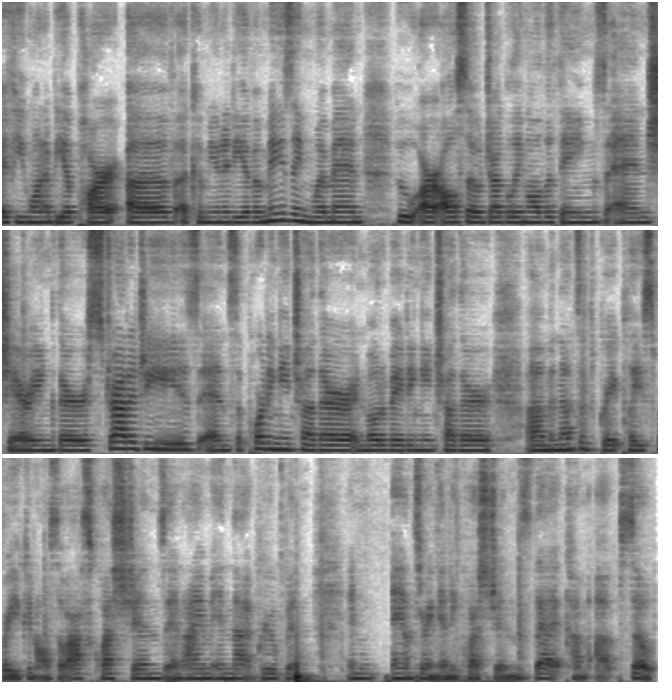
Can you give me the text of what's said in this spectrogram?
if you want to be a part of a community of amazing women women who are also juggling all the things and sharing their strategies and supporting each other and motivating each other. Um, and that's a great place where you can also ask questions. And I'm in that group and, and answering any questions that come up. So,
